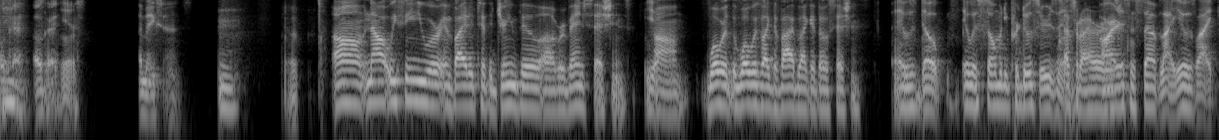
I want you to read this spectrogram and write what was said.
okay, So, okay, yeah. that makes sense. Um, now we seen you were invited to the Dreamville uh, Revenge sessions. Yeah. Um, what were the what was like the vibe like at those sessions? It was dope. It was so many producers and That's what I heard. artists and stuff. Like it was like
